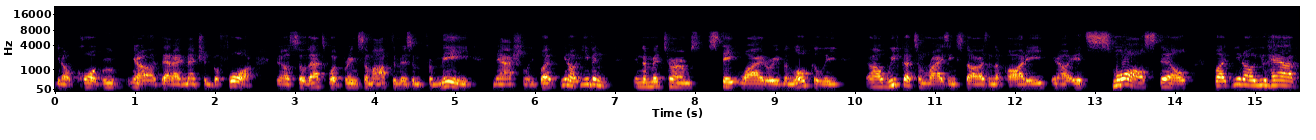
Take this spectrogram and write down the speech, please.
you know core group you know that I mentioned before. You know, so that's what brings some optimism for me nationally. But you know, even in the midterms, statewide or even locally, uh, we've got some rising stars in the party. You know, it's small still, but you know, you have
